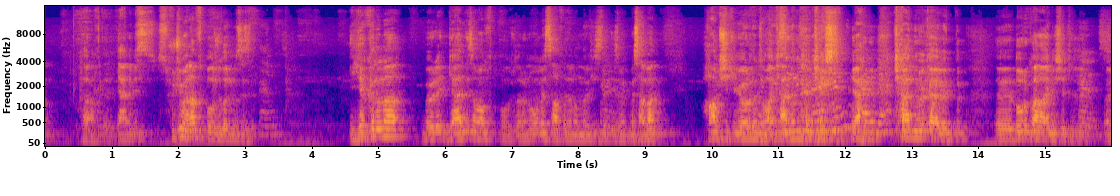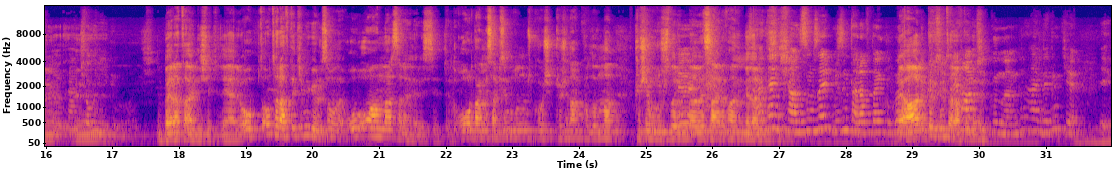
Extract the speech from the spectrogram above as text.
taraftı. Yani biz hücum eden futbolcularımızı izledik. Evet. Yakınına böyle geldiği zaman futbolcular hani o mesafeden onları izle, izlemek. Mesela ben Hamşik'i gördüğüm zaman kendimden geçtim. Yani kendimi kaybettim. Ee, Dorukan aynı şekilde. Evet. Hani, e, çok iyiydi bu. Berat aynı şekilde yani o, o tarafta kimi görürsem o, o, anlar sana neler hissettirdi. Oradan mesela bizim bulunduğumuz koş, köşeden kullanılan köşe vuruşlarında Evet. vesaire falan neler Zaten şansımıza hep bizim taraftan kullandık. Ve ağırlıkta bizim tarafta? Hamşik kullandı. Ha dedim ki e,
